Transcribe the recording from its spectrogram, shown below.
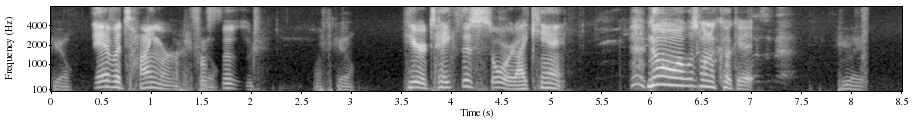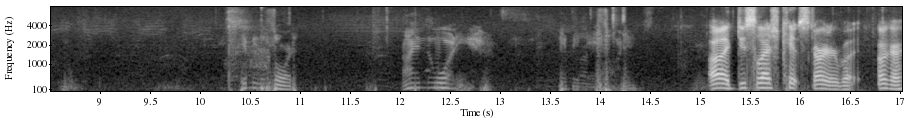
Kill. They have a timer Let's for go. food. Let's kill. Here, take this sword. I can't. No, I was gonna cook it. Too late. Give me the sword. I am the warrior. Give me the sword. Uh, do slash kit starter, but okay.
